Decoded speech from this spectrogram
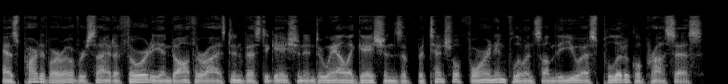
As part of our oversight authority and authorized investigation into allegations of potential foreign influence on the U.S. political process,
